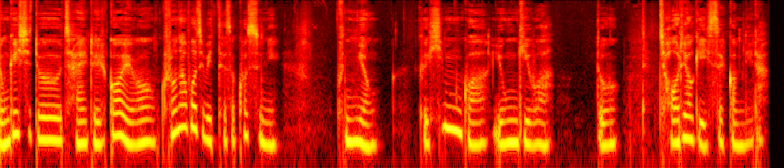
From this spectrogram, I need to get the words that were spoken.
용기 씨도 잘 될 거예요. 그런 아버지 밑에서 컸으니 분명 그 힘과 용기와 또 저력이 있을 겁니다.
